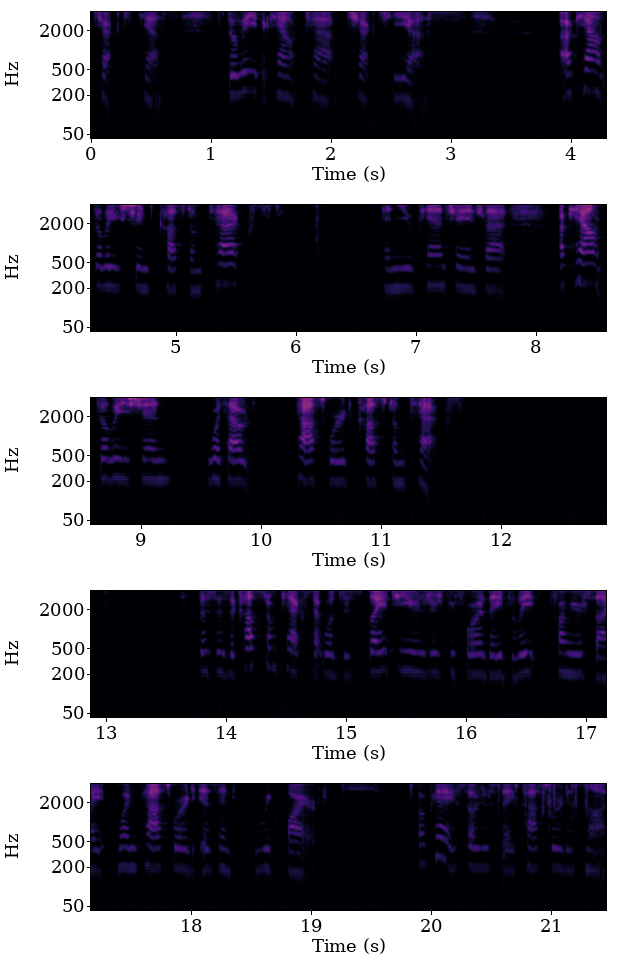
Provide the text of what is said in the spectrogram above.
checked, yes. Delete account tab, checked, yes. Account deletion custom text, and you can change that. Account deletion without password custom text. This is a custom text that will display to users before they delete from your site when password isn't required. Okay, so just say password is not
